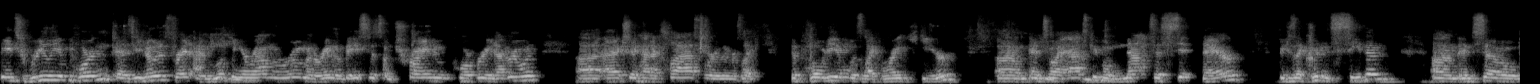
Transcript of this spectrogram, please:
It's really important, as you noticed, right? I'm looking around the room on a regular basis. I'm trying to incorporate everyone. Uh, I actually had a class where there was like the podium was like right here. Um, and so I asked people not to sit there because I couldn't see them. Um, and so,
